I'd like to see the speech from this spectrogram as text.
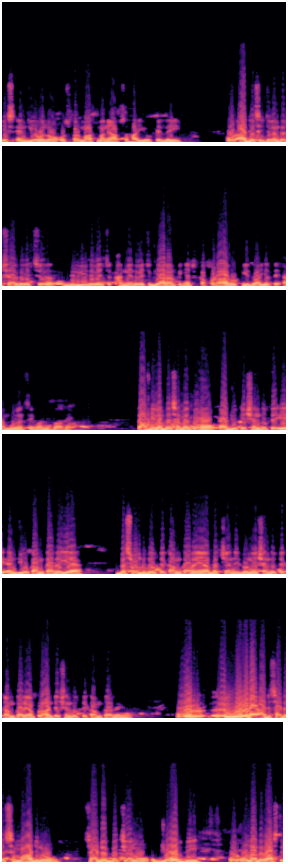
ਇਸ ਐਨਜੀਓ ਵੱਲੋਂ ਉਸ ਪਰਮਾਤਮਾ ਨੇ ਆਪ ਸਹਾਈ ਹੋ ਕੇ ਲਈ। ਔਰ ਅੱਜ ਅਸੀਂ ਜਲੰਧਰ ਸ਼ਹਿਰ ਦੇ ਵਿੱਚ, ਦਿੱਲੀ ਦੇ ਵਿੱਚ, ਖੰਨੇ ਦੇ ਵਿੱਚ 11 ਰੁਪਈਆਂ 'ਚ ਕੱਪੜਾ, ਰੋਟੀ, ਦਵਾਈ ਅਤੇ ਐਂਬੂਲੈਂਸ ਸੇਵਾ ਨਿਭਾ ਰਹੇ ਹਾਂ। ਕਾਫੀ ਲੰਬੇ ਸਮੇਂ ਤੋਂ ਐਜੂਕੇਸ਼ਨ ਦੇ ਉੱਤੇ ਇਹ ਐਨਜੀਓ ਕੰਮ ਕਰ ਰਹੀ ਹੈ। ਦਸਵੰਧ ਦੇ ਉੱਤੇ ਕੰਮ ਕਰ ਰਹੇ ਹਾਂ, ਬੱਚਿਆਂ ਦੀ ਡੋਨੇਸ਼ਨ ਦੇ ਉੱਤੇ ਕੰਮ ਕਰ ਰਹੇ ਹਾਂ, ਪਲਾਂਟੇਸ਼ਨ ਦੇ ਉੱਤੇ ਕੰਮ ਕਰ ਰਹੇ ਹਾਂ। ਔਰ ਲੋੜ ਹੈ ਅੱਜ ਸਾਡੇ ਸਮਾਜ ਨੂੰ ਸਾਡੇ ਬੱਚਿਆਂ ਨੂੰ ਜੋਬ ਦੀ ਔਰ ਉਹਨਾਂ ਦੇ ਵਾਸਤੇ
